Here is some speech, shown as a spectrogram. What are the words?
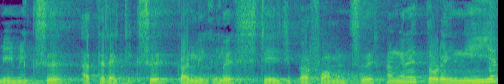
മിമിക്സ് അത്ലറ്റിക്സ് കളികൾ സ്റ്റേജ് പെർഫോമൻസ് അങ്ങനെ തുടങ്ങിയ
